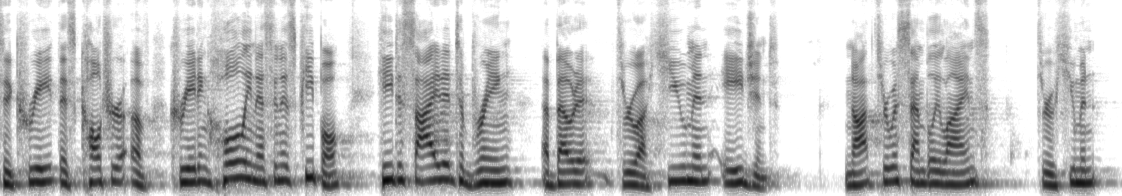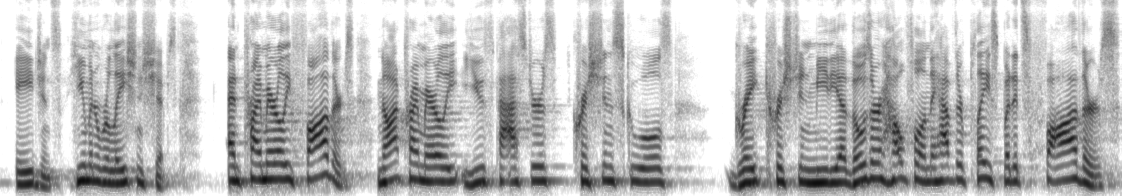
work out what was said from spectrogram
to create this culture of creating holiness in his people, he decided to bring about it through a human agent, not through assembly lines, through human agents, human relationships, and primarily fathers, not primarily youth pastors, Christian schools, great Christian media. Those are helpful and they have their place, but it's fathers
